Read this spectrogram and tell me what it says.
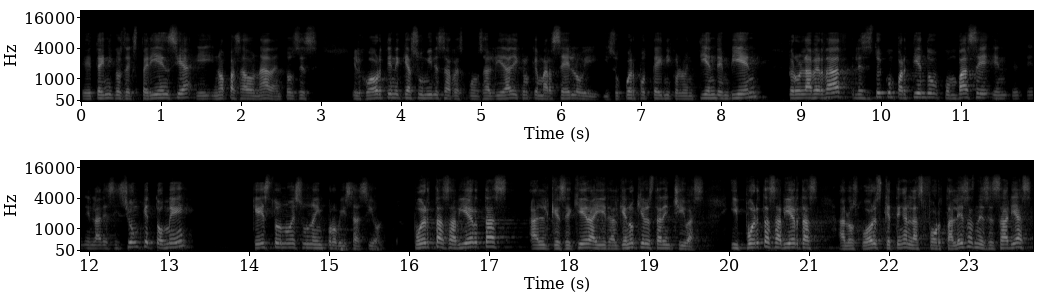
eh, técnicos de experiencia y no ha pasado nada. Entonces, el jugador tiene que asumir esa responsabilidad y creo que Marcelo y, su cuerpo técnico lo entienden bien, pero la verdad les estoy compartiendo con base en, en la decisión que tomé que esto no es una improvisación. Puertas abiertas al que se quiera ir, al que no quiere estar en Chivas, y puertas abiertas a los jugadores que tengan las fortalezas necesarias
